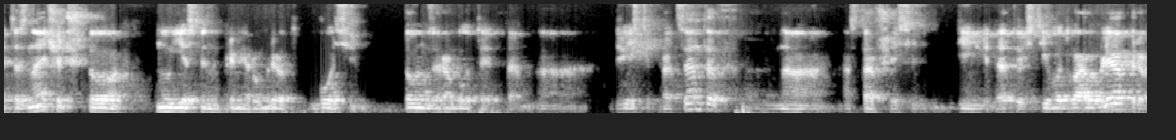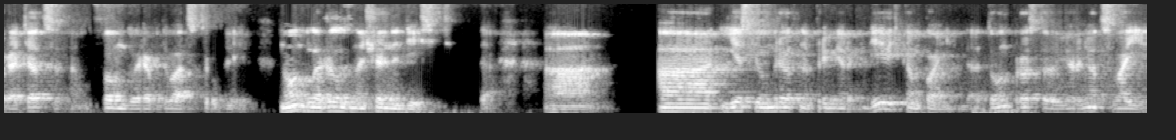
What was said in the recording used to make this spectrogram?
Это значит, что, ну, если, например, умрет 8, то он заработает там 200% на оставшиеся деньги, да, то есть его 2 рубля превратятся, там, условно говоря, в 20 рублей. Но он вложил изначально 10. Да. А, а если умрет, например, 9 компаний, да, то он просто вернет свои.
